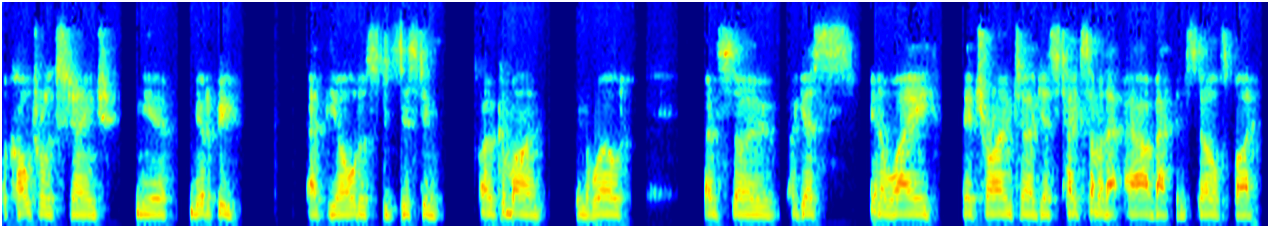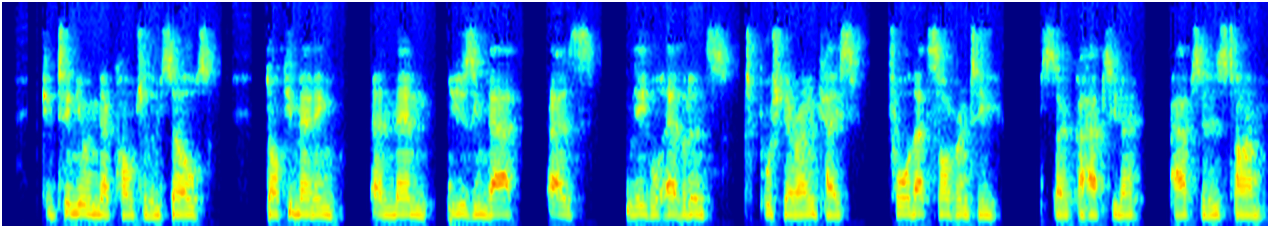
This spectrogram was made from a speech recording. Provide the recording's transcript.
a cultural exchange near Miripi at the oldest existing ochre mine in the world. And so I guess in a way they're trying to, I guess, take some of that power back themselves by continuing that culture themselves, documenting and then using that as legal evidence to push their own case for that sovereignty. So perhaps, you know, perhaps it is time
